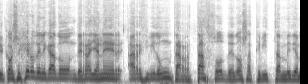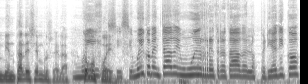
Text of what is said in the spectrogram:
El consejero delegado de Ryanair ha recibido un tartazo de dos activistas medioambientales en Bruselas. Muy, ¿Cómo fue? Sí, sí, muy comentado y muy retratado en los periódicos.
